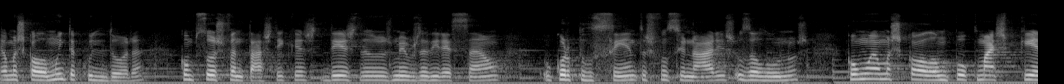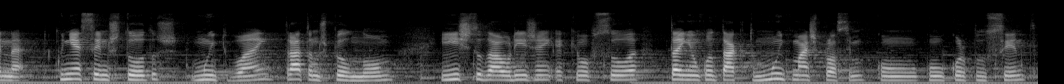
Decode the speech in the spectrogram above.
é uma escola muito acolhedora, com pessoas fantásticas, desde os membros da direção, o corpo docente, os funcionários, os alunos. Como é uma escola um pouco mais pequena, conhecem-nos todos muito bem, tratam-nos pelo nome e isto dá origem a que uma pessoa tenha um contacto muito mais próximo com, com o corpo docente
